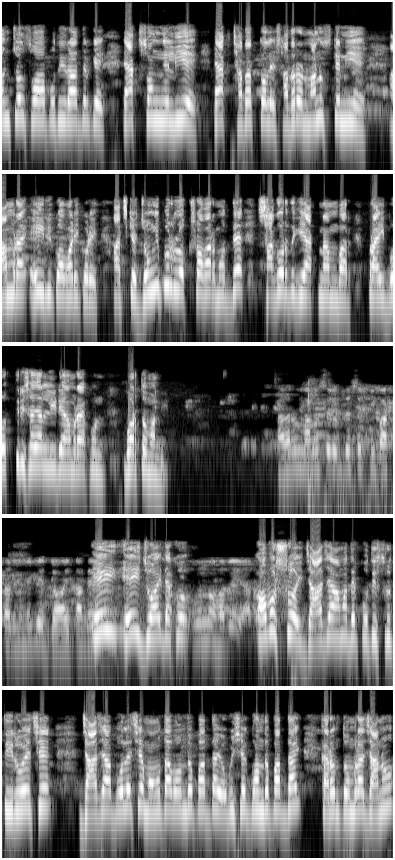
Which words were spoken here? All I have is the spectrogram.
অঞ্চল সভাপতিরাদেরকে একসঙ্গে নিয়ে, এক ছাতার তলে সাধারণ মানুষকে নিয়ে আমরা এই রিকভারি করে, আজকে জঙ্গিপুর লোকসভার মধ্যে সাগরদিঘি এক নাম্বার প্রায় বত্রিশ হাজার লিডে আমরা এখন বর্তমানে। সাধারণ মানুষের উদ্দেশ্যে কি বার্তা দেবেন? এই যে জয় তাদের এই এই জয় দেখো পূর্ণ হবে অবশ্যই যা যা আমাদের প্রতিশ্রুতি রয়েছে যা যা বলেছে মমতা বন্দ্যোপাধ্যায় অভিষেক বন্দ্যোপাধ্যায় কারণ তোমরা জানো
